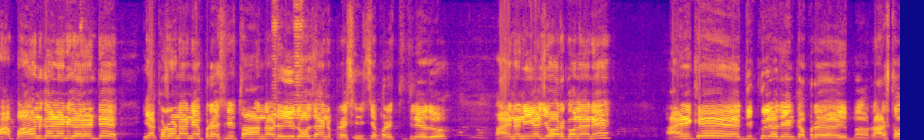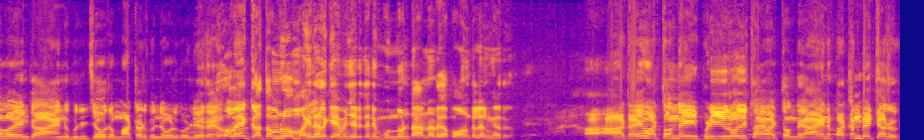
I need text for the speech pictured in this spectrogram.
ఆ పవన్ కళ్యాణ్ గారు అంటే ఎక్కడున్నా నేను ప్రశ్నిస్తా అన్నాడు ఈరోజు ఆయన ప్రశ్నించే పరిస్థితి లేదు. ఆయన నియోజకవర్గంలోనే ఆయనకే దిక్కు లేదు. ఇంకా రాష్ట్రంలో ఇంకా ఆయన గురించి ఎవరు మాట్లాడుకునే వాళ్ళు కూడా లేరు. గతంలో మహిళలకు ఏమేమి జరిగితే ముందుంటా అన్నాడుగా పవన్ కళ్యాణ్ గారు? ఆ- ఆ టైం అట్టుంది. ఇప్పుడు ఈ రోజు టైం అట్టుంది. ఆయన పక్కన పెట్టారు.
